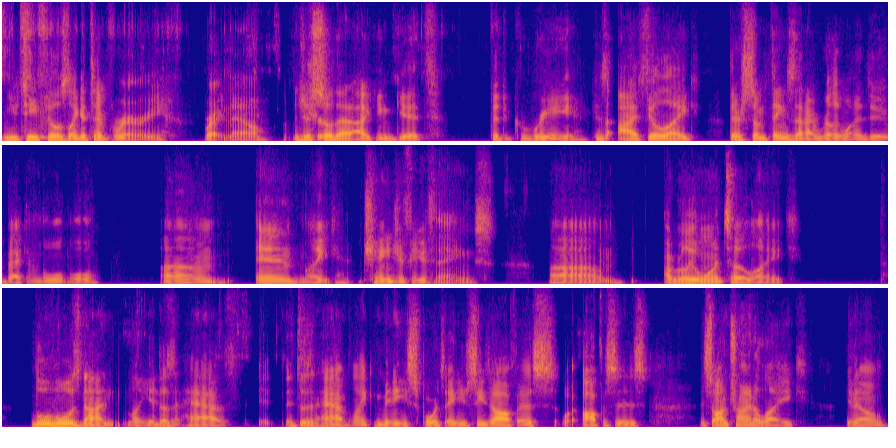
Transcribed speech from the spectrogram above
UT feels like a temporary right now, just Sure. so that I can get the degree because I feel like there's some things that I really want to do back in Louisville, um, and like change a few things. Um, I really want to like Louisville is not like it doesn't have it, it doesn't have like many sports agencies office offices. And so I'm trying to like, you know,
